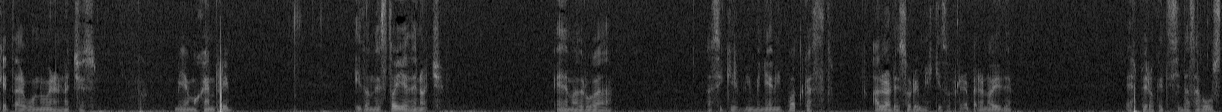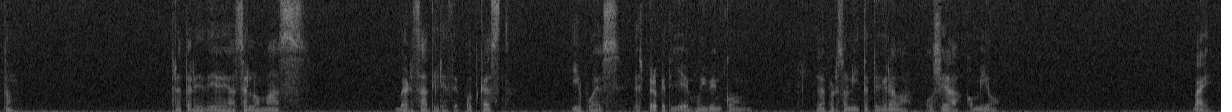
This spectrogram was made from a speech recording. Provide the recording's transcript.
¿Qué tal? Bueno, buenas noches. Me llamo Henry y donde estoy es de noche. Es de madrugada. Así que bienvenido a mi podcast. Hablaré sobre mi esquizofrenia paranoide. Espero que te sientas a gusto. Trataré de hacerlo más versátil este podcast. Y pues espero que te lleves muy bien con la personita que graba, o sea, conmigo. Bye.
